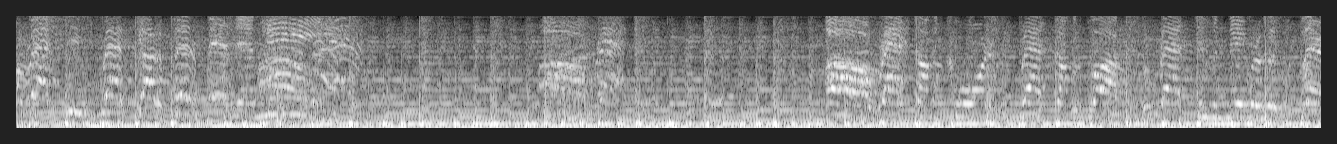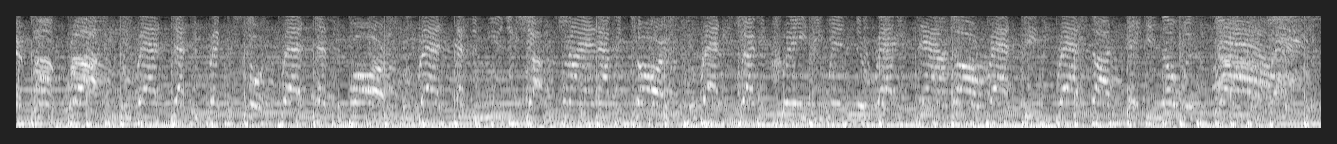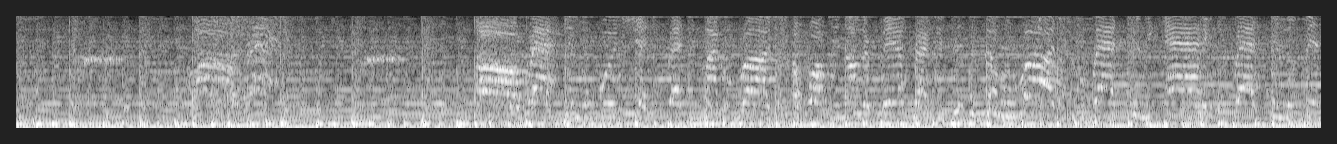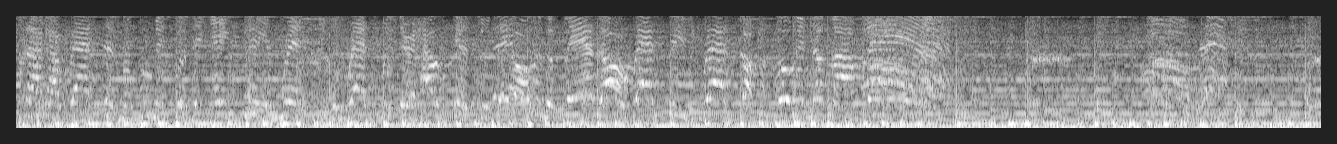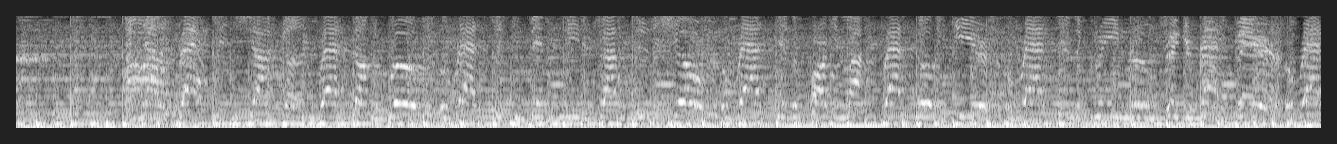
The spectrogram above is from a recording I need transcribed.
the parking lot, rats loading gear. Rats in the green room drinking ratty beer. Rats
